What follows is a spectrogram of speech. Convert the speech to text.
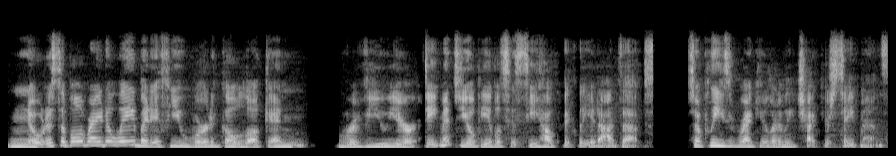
noticeable right away. But if you were to go look and review your statements, you'll be able to see how quickly it adds up. So please regularly check your statements.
